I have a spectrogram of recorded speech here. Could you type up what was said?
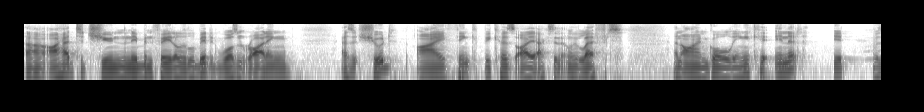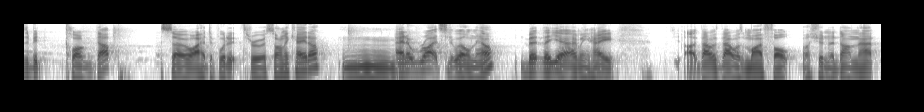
Uh, I had to tune the nib and feed a little bit. It wasn't writing as it should. I think because I accidentally left an iron gall ink in it was a bit clogged up. So I had to put it through a sonicator, and it writes well now. But uh, yeah, I mean, hey, uh, that was that was my fault. I shouldn't have done that.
